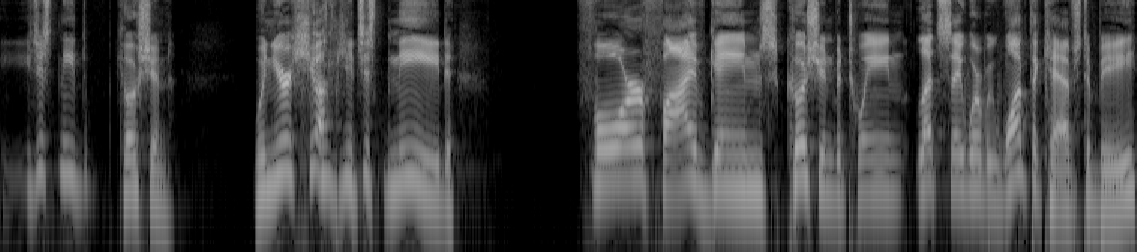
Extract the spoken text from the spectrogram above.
you just need cushion. When you're young you just need four five games cushion between let's say where we want the Cavs to be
